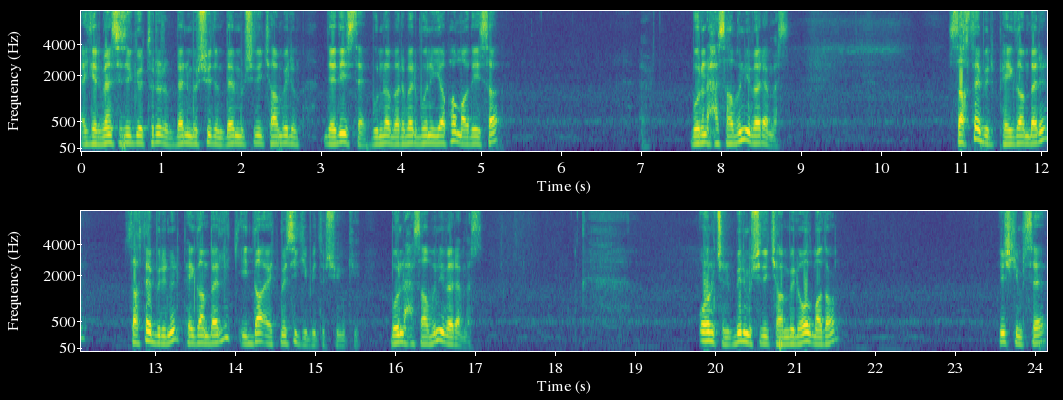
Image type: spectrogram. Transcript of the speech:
Eğer ben sizi götürürüm, ben mürşidim, ben mürşidi kamilim dediyse, bununla beraber bunu yapamadıysa evet, bunun hesabını veremez. Sahte bir peygamberin, sahte birinin peygamberlik iddia etmesi gibidir çünkü. Bunun hesabını veremez. Onun için bir müşid-i kamil olmadan hiç kimse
